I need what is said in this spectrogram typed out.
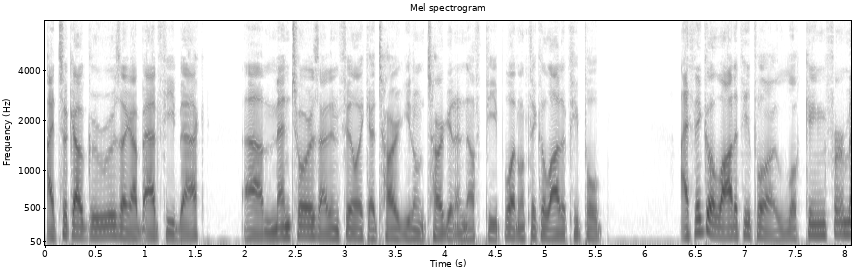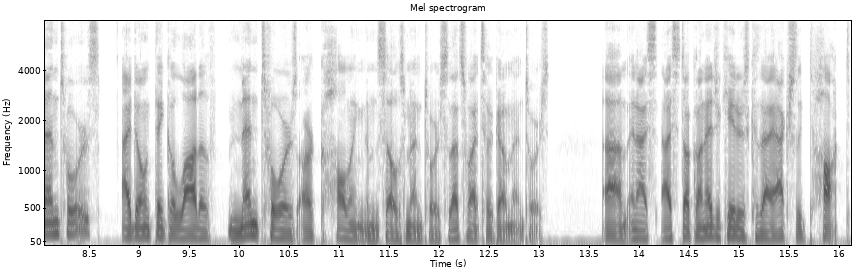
I took out gurus, I got bad feedback. Uh, mentors, I didn't feel like I target. You don't target enough people. I don't think a lot of people. I think a lot of people are looking for mentors. I don't think a lot of mentors are calling themselves mentors. So that's why I took out mentors. Um, and I, I stuck on educators because I actually talked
